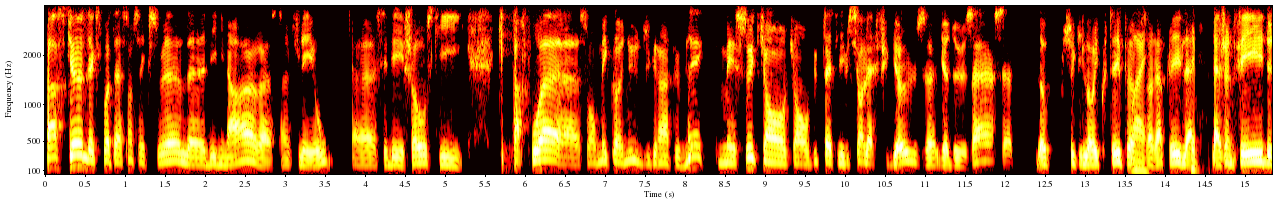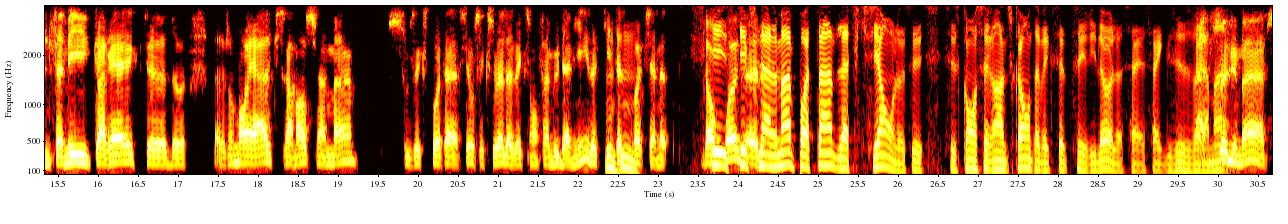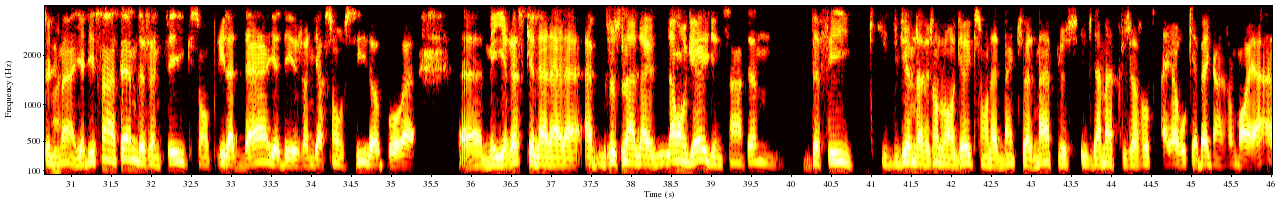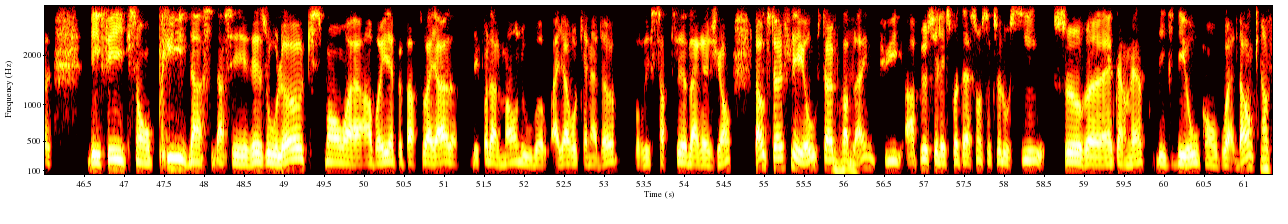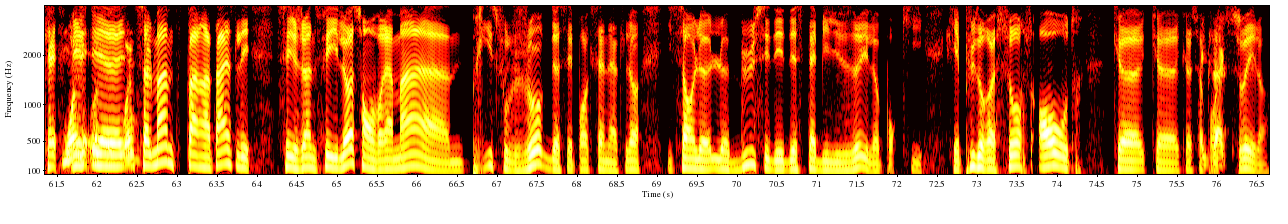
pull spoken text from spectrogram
Parce que l'exploitation sexuelle euh, des mineurs, euh, c'est un fléau. Euh, c'est des choses qui, qui parfois sont méconnues du grand public, mais ceux qui ont, qui ont vu peut-être l'émission La Fugueuse il y a deux ans, ça ceux qui l'ont écouté peuvent se rappeler la, jeune fille d'une famille correcte euh, de, la région de Montréal qui se ramasse finalement sous exploitation sexuelle avec son fameux Damien, qui était le mhm. proxénète. Ce qui est, finalement pas tant de la fiction, c'est ce qu'on s'est rendu compte avec cette série-là. Ça, existe vraiment. Absolument, absolument. Il y a des centaines de jeunes filles qui sont pris là-dedans. Il y a des jeunes garçons aussi là pour. Euh, euh, mais il reste que la, la, la juste la, longueuil, il y a une centaine de filles qui viennent de la région de Longueuil, qui sont là-dedans actuellement, plus évidemment plusieurs autres ailleurs au Québec, dans la région de Montréal. Des filles qui sont prises dans, ces réseaux-là, qui se font euh, envoyer un peu partout ailleurs, des fois dans le monde ou ailleurs au Canada, pour les sortir de la région. Donc, c'est un fléau, c'est un problème. Puis, en plus, il y a l'exploitation sexuelle aussi sur euh, Internet, des vidéos qu'on voit. Donc. Mais, euh, seulement une petite parenthèse, les, ces jeunes filles-là sont vraiment euh, pris sous le joug de ces proxénètes-là. Ils sont le, le but, c'est de les déstabiliser là, pour qu'il n'y ait plus de ressources autres que, que, que se prostituer. Là.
